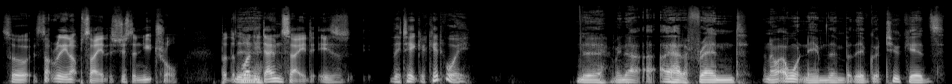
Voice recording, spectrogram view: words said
So it's not really an upside. It's just a neutral. But the bloody downside is they take your kid away. Yeah, I mean, I, I had a friend, and I won't name them, but they've got two kids.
